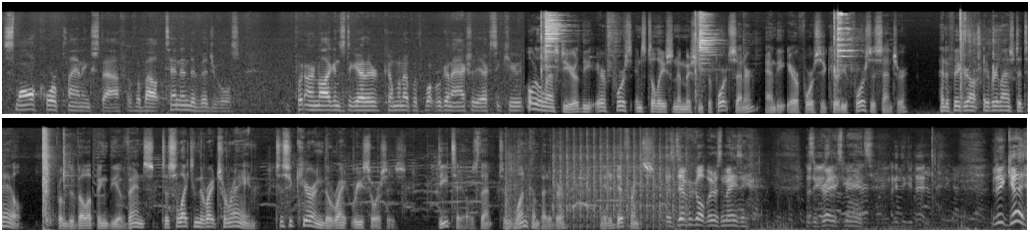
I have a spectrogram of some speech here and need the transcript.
small core planning staff of about 10 individuals putting our noggins together, coming up with what we're going to actually execute. Over the last year, the Air Force Installation and Mission Support Center and the Air Force Security Forces Center had to figure out every last detail, from developing the events to selecting the right terrain to securing the right resources. Details that, to one competitor, made a difference. It's difficult, but it was amazing. It was a great experience. How do you think you did? We did good.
